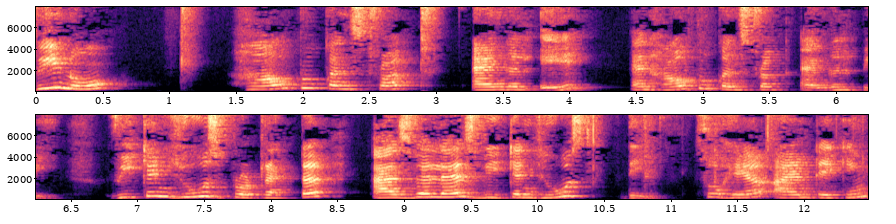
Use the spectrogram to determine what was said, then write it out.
we know how to construct angle A and how to construct angle B. We can use protractor as well as we can use D. So here I am taking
